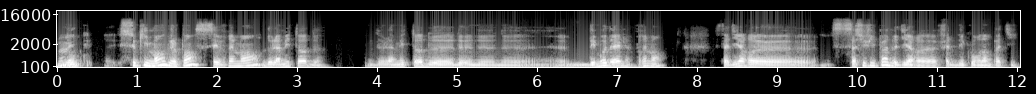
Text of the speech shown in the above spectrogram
Donc, ce qui manque, je pense, c'est vraiment de la méthode, de la méthode des modèles, vraiment. C'est-à-dire, euh, ça ne suffit pas de dire euh, faites des cours d'empathie.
